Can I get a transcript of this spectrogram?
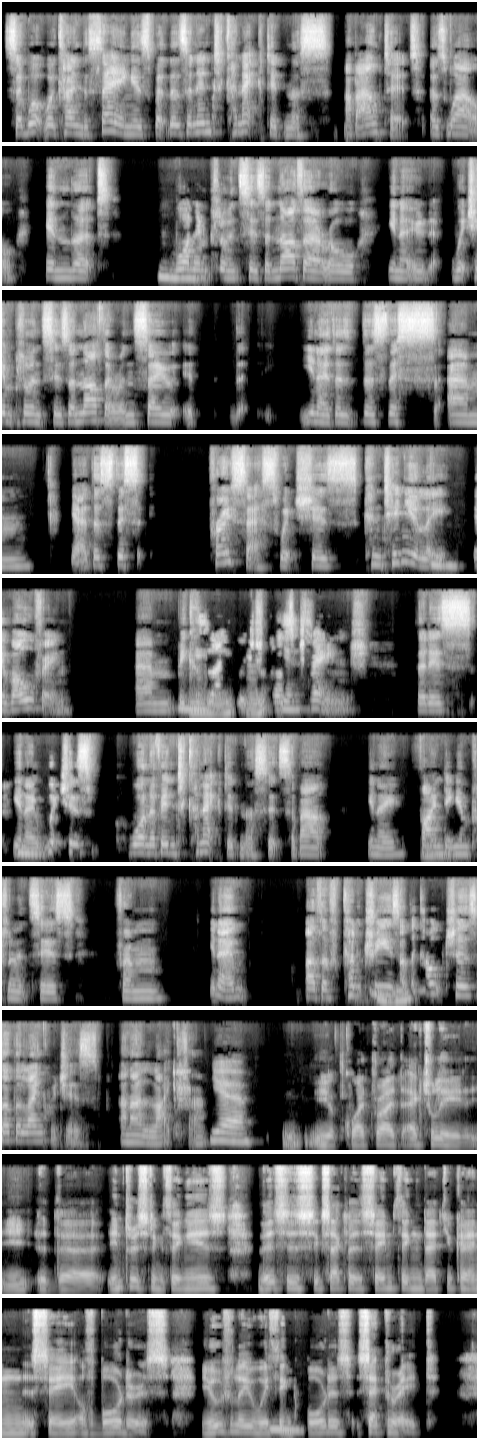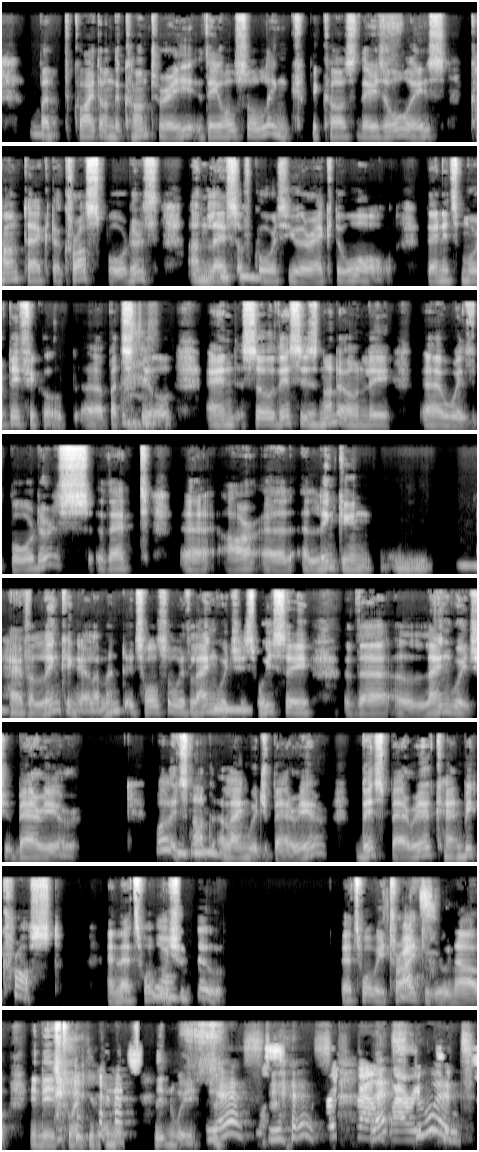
so what we're kind of saying is but there's an interconnectedness about it as well in that one influences another or you know which influences another and so it, you know there's, there's this um yeah there's this process which is continually Mm. evolving um because Mhm, language mhm. does Yes. change that is you know Mm. which is one of interconnectedness it's about you know finding influences from you know other countries Mhm. other cultures other languages and i like that Yeah. You're quite right. Actually, the interesting thing is this is exactly the same thing that you can say of borders. Usually we think borders separate, but quite on the contrary, they also link because there is always contact across borders, unless, of Mhm. course, you erect a wall. Then it's more difficult, uh, but still. and so this is not only uh, with borders that uh, are a, a linking have a linking element. It's also with languages. We say the language barrier. Well, it's not Mhm. a language barrier. This barrier can be crossed. And that's what yeah. we should do. That's what we tried Let's. to do now in these 20 minutes, didn't we? Yes, yes. Let's Larry do it.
